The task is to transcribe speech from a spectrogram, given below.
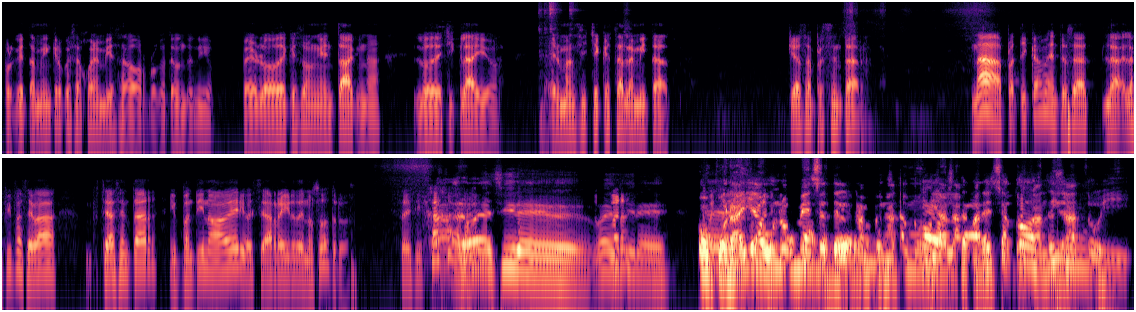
Porque también creo que se juega en Villa Salvador, porque tengo entendido. Pero lo de que son en Tacna, lo de Chiclayo, el Mansiche que está en la mitad. ¿Qué vas a presentar? Nada, prácticamente. O sea, la, la FIFA se va, se va a sentar, Infantino va a ver y se va a reír de nosotros. O sea, decir, "Ja, Claro, ja". va a decir, eh, va a decir, eh, O por ahí a unos meses del campeonato mundial aparece otro Costa es un- candidato y,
